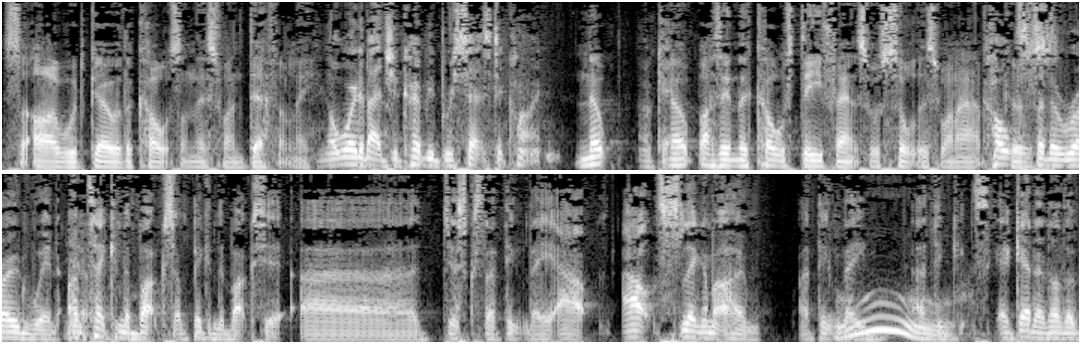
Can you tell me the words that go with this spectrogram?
So I would go with the Colts on this one, definitely. Not worried about Jacoby Brissett's decline. Nope. Okay. Nope. I think the Colts defense will sort this one out. Colts because- for the road win. I'm taking the Bucs. I'm picking the Bucs here, uh, just because I think they out out sling them at home. I think they. I think it's again another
